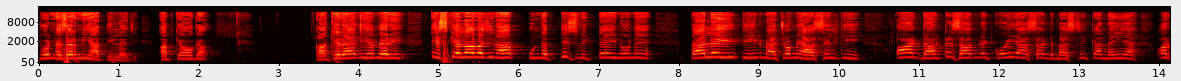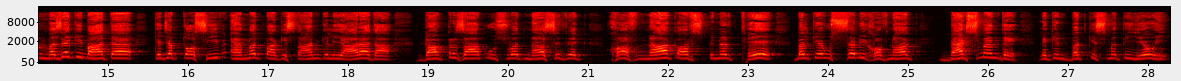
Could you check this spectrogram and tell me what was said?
वो नज़र नहीं आती, ला जी। अब क्या होगा? आँखें रह गई हैं मेरी। इसके अलावा जनाब, उनतीस विकटें इन्होंने पहले ही तीन मैचों में हासिल की और डॉक्टर साहब ने कोई ऐसा डोमेस्टिक का नहीं है। और मज़े की बात है कि जब तोसीफ अहमद पाकिस्तान के लिए आ रहा था, डॉक्टर साहब उस वक्त ना सिर्फ़ एक खौफनाक ऑफ़ स्पिनर थे, बल्कि उससे भी खौफनाक बैट्समैन थे। लेकिन बदकिस्मती ये हुई,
